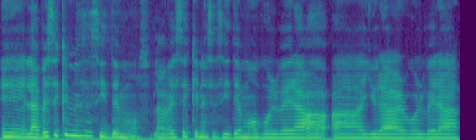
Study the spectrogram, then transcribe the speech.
eh, las veces que necesitemos, las veces que necesitemos volver a, a, llorar, volver a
